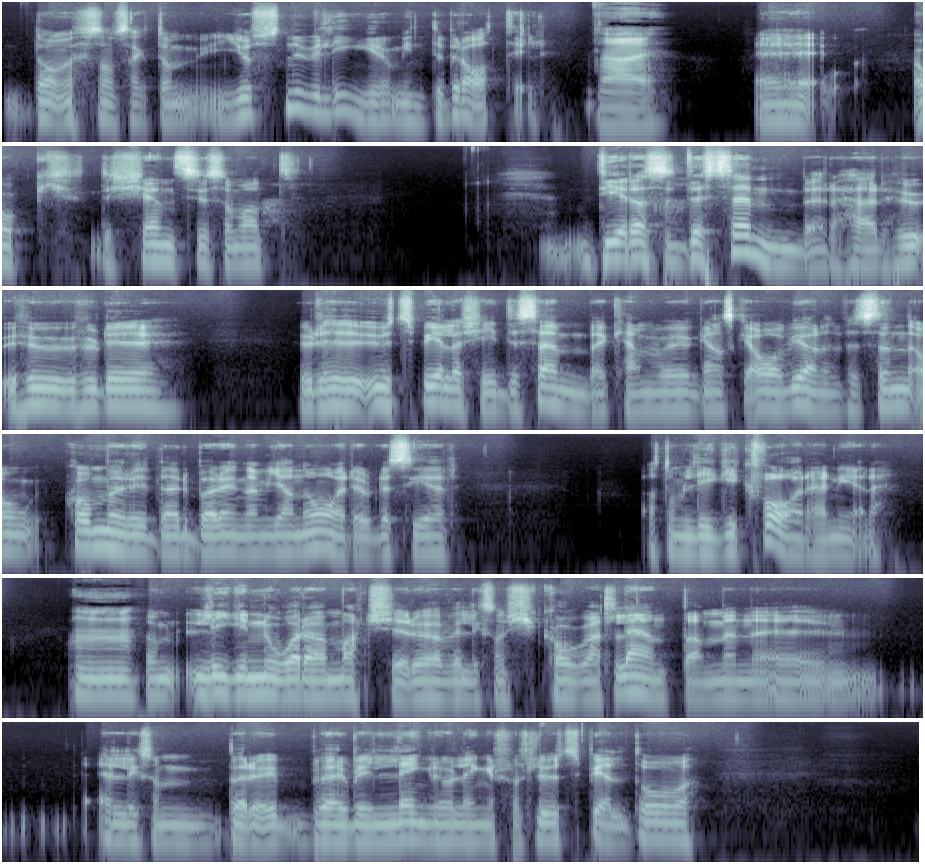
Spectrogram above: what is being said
De, som sagt, de, just nu ligger de inte bra till. Nej. Eh, och det känns ju som att deras december här, hur, hur, hur, det, hur det utspelar sig i december kan vara ganska avgörande. För sen om, kommer det där i början av januari och det ser att de ligger kvar här nere. Mm. De ligger några matcher över liksom Chicago och Atlanta, men eh, är liksom börjar, börjar bli längre och längre från slutspel, då,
